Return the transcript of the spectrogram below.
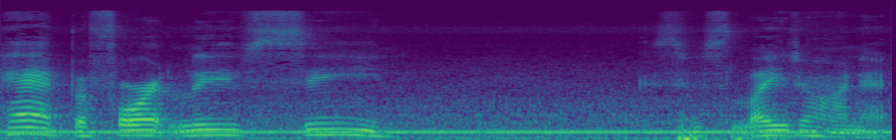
head before it leaves scene. Because there's light on it.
